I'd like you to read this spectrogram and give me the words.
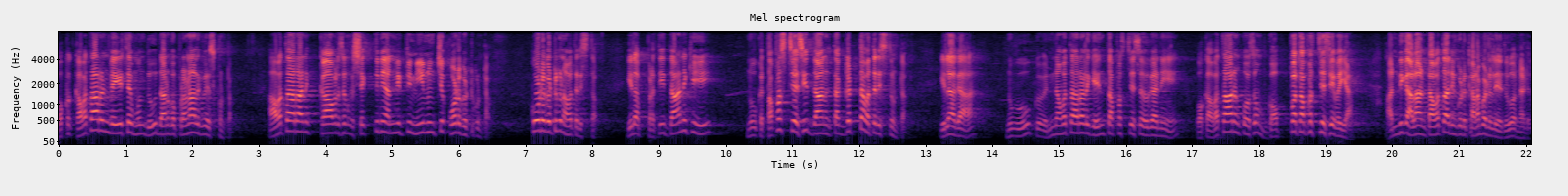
ఒక్కొక్క అవతారం వేసే ముందు దానికి ఒక ప్రణాళిక వేసుకుంటాం. అవతారానికి కావలసిన శక్తిని అన్నిటినీ నీ నుంచి కూడగట్టుకుంటాం. కూడగట్టుకుని అవతరిస్తాం ఇలా ప్రతి దానికి నువ్వు ఒక తపస్సు చేసి దానికి తగ్గట్టు అవతరిస్తుంటావు. ఇలాగా నువ్వు ఎన్ని అవతారాలకి ఏం తపస్సు చేసావు కానీ ఒక అవతారం కోసం గొప్ప తపస్సు చేసేవయ్యా. అందుకే అలాంటి అవతారం ఇంకోటి కనబడలేదు అన్నాడు.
